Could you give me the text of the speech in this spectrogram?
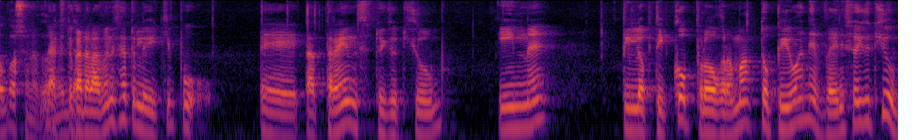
60% πώς είναι, 70%. Εντάξει, το καταλαβαίνεις από τη λογική που ε, τα trends του YouTube είναι τηλεοπτικό πρόγραμμα το οποίο ανεβαίνει στο YouTube.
